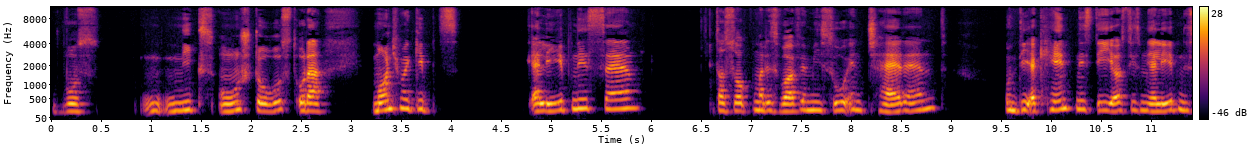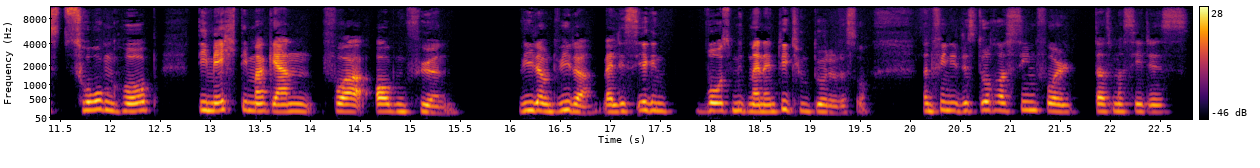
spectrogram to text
was nichts anstoßt oder manchmal gibt es Erlebnisse, da sagt man, das war für mich so entscheidend und die Erkenntnis, die ich aus diesem Erlebnis gezogen habe, die möchte ich mir gern vor Augen führen. Wieder und wieder, weil das irgendwas mit meiner Entwicklung tut oder so. Dann finde ich das durchaus sinnvoll, dass man sich das,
